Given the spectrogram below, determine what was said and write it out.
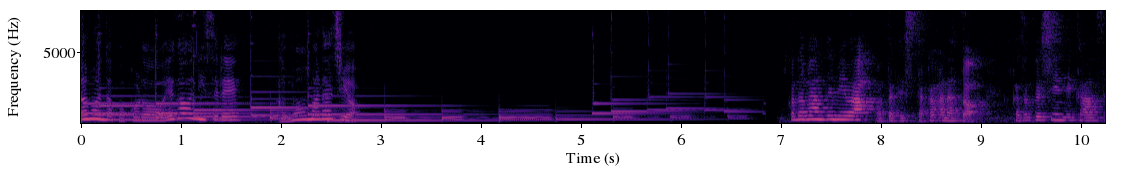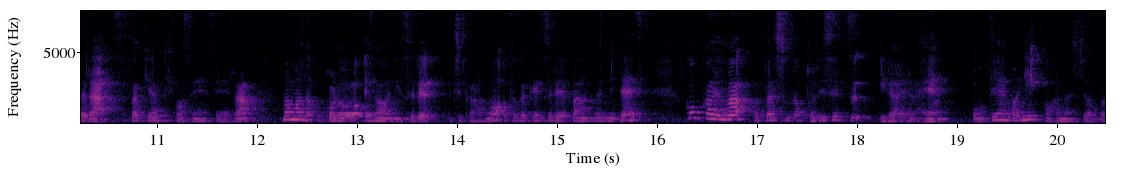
ママの心を笑顔にするアモーマラジオ。この番組は私高原と家族心理カウンセラー佐々木明子先生がママの心を笑顔にする時間をお届けする番組です。今回は私の取説イライラ編をテーマにお話をお伺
